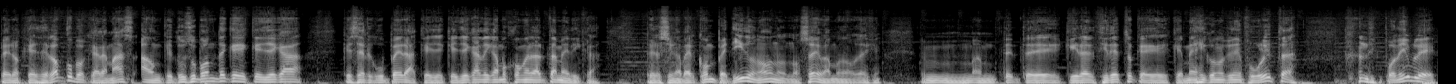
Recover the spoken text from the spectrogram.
pero es que es de loco, porque además, aunque tú suponte que, que llega, que se recupera, que, que, llega, digamos, con el alta médica, pero sin haber competido, ¿no? No, no sé, vamos, es que, mm, te, te quiere decir esto que, que México no tiene futbolistas disponibles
